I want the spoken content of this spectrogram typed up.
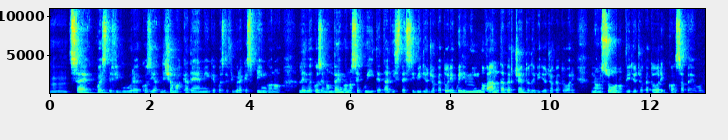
Uh-huh. Se queste figure così diciamo accademiche, queste figure che spingono le due cose non vengono seguite dagli stessi videogiocatori e quindi mm. il 90% dei videogiocatori non sono videogiocatori consapevoli.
